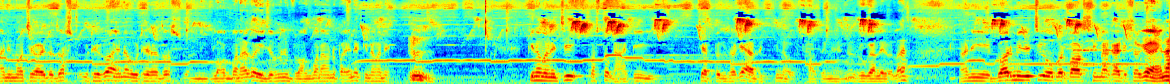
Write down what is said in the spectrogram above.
अनि म चाहिँ अहिले जस्ट उठेको होइन? उठेर जस्ट अनि भ्लग बनाएको हिजो पनि भ्लग बनाउनु पाइनँ किनभने किनभने चाहिँ कस्तो घाँटी च्यापेको छ क्या आज किन हो थाहा छैन होइन रुगाले होला। अनि गर्मीले चाहिँ ओभर पावर सीमा काटिसक्यो होइन?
